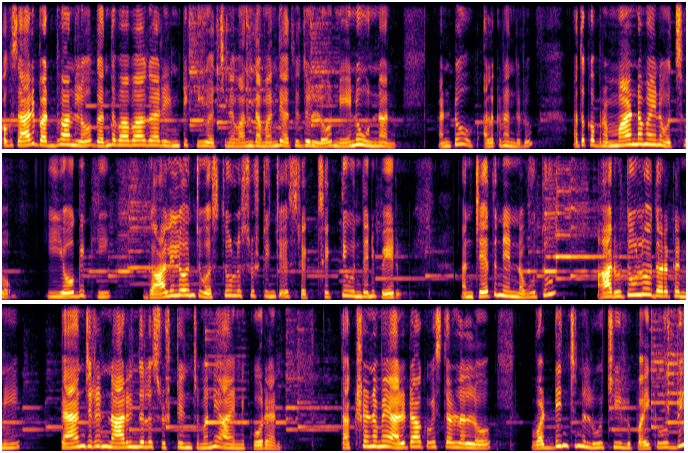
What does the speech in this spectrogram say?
ఒకసారి బర్ధ్వాన్లో గంధబాబా గారి ఇంటికి వచ్చిన వంద మంది అతిథుల్లో నేను ఉన్నాను అంటూ అలకనందుడు అదొక బ్రహ్మాండమైన ఉత్సవం. ఈ యోగికి గాలిలోంచి వస్తువులు సృష్టించే శక్- శక్తి ఉందని పేరు. అంచేత నేను నవ్వుతూ ఆ ఋతువులో దొరకని టాంజరిన్ నారింజలు సృష్టించమని ఆయన్ని కోరాను. తక్షణమే అరిటాకు విస్తళ్ళలో వడ్డించిన లూచీలు పైకి ఉబ్బి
